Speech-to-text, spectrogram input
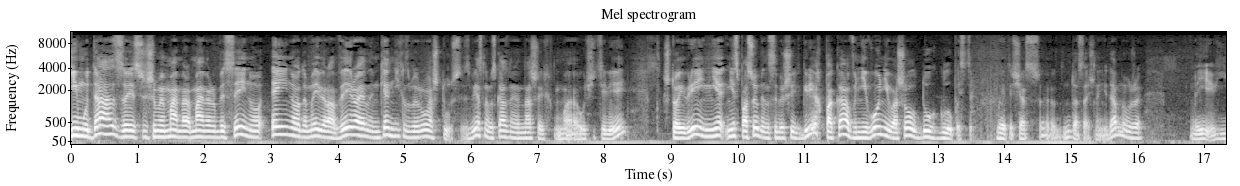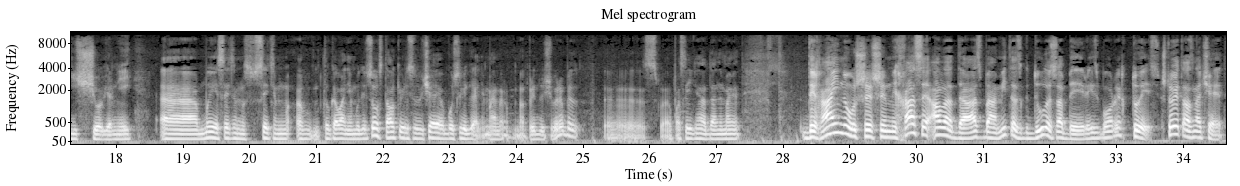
Кимуда за маймер бесейну эйно да мейвера вейра элимкен нихас штус. Известно высказывание наших учителей – что еврей не, не способен совершить грех, пока в него не вошел дух глупости. Мы это сейчас ну, достаточно недавно уже, еще вернее, мы с этим, с этим толкованием мудрецов сталкивались, изучая больше легали, мамер предыдущего рыбы, последний на данный момент. Дегайну шешемихасе аладас баамитас гдула забейра сборах. То есть, что это означает?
